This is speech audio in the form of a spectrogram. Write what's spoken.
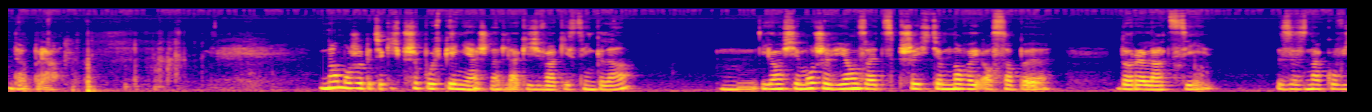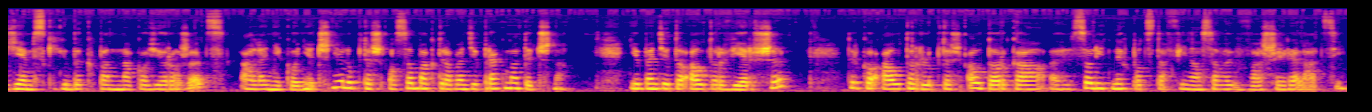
Dobra. No, może być jakiś przypływ pieniężny dla jakiejś wagi singla i on się może wiązać z przyjściem nowej osoby do relacji ze znaków ziemskich byk, panna, koziorożec, ale niekoniecznie, lub też osoba, która będzie pragmatyczna. Nie będzie to autor wierszy, tylko autor lub też autorka e, solidnych podstaw finansowych w Waszej relacji.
